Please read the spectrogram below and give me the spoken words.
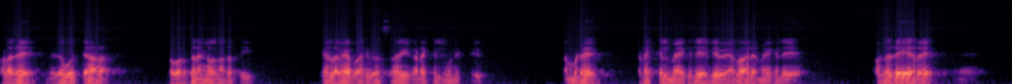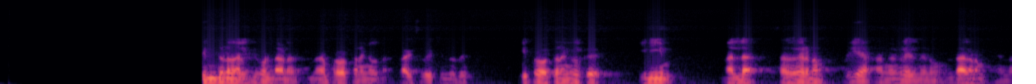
വളരെ മികവുറ്റ പ്രവർത്തനങ്ങൾ നടത്തി കേരള വ്യാപാരി വ്യവസായി കടക്കൽ യൂണിറ്റ് നമ്മുടെ കടക്കൽ മേഖലയിലെ വ്യാപാര മേഖലയെ വളരെയേറെ പിന്തുണ നൽകിക്കൊണ്ടാണ് പ്രവർത്തനങ്ങൾ കാഴ്ചവെക്കുന്നത്. ഈ പ്രവർത്തനങ്ങൾക്ക് ഇനിയും നല്ല സഹകരണം പ്രിയ അംഗങ്ങളിൽ നിന്നും ഉണ്ടാകണം എന്ന്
